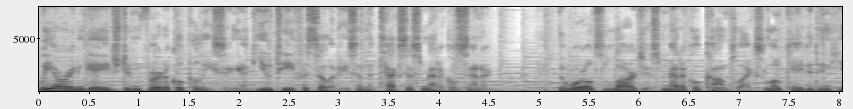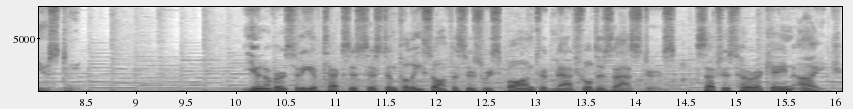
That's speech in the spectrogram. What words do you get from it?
We are engaged in vertical policing at UT facilities in the Texas Medical Center, the world's largest medical complex located in Houston. University of Texas System police officers respond to natural disasters, such as Hurricane Ike,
